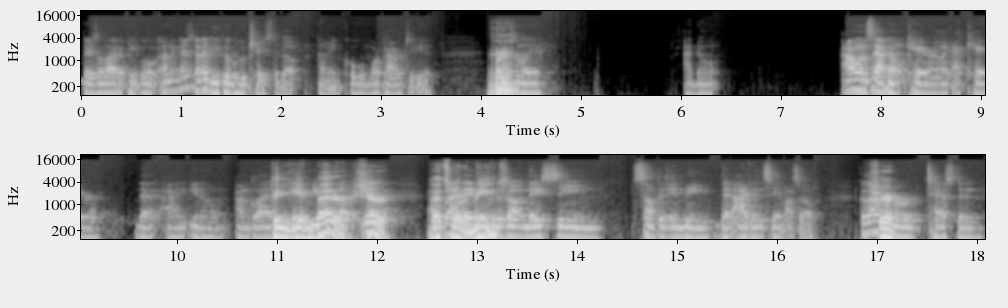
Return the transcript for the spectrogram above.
there's a lot of people. I mean, there's gonna be people who chase the belt. I mean, cool, more power to you. Personally, I don't. I don't want to say I don't care. Like I care that I, you know, I'm glad That you're getting me better, sure. Yeah. That's what it me means. The and they seen something in me that I didn't see in myself. Because I Sure. remember testing.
